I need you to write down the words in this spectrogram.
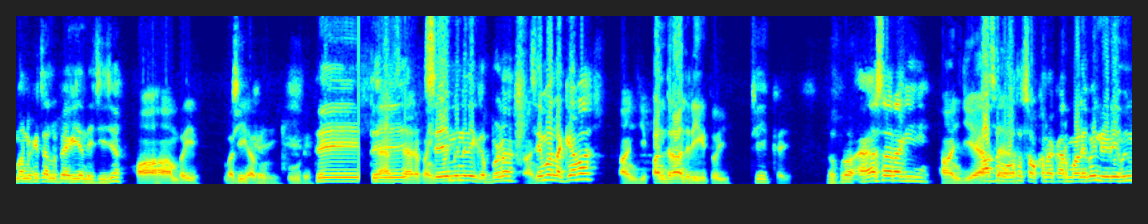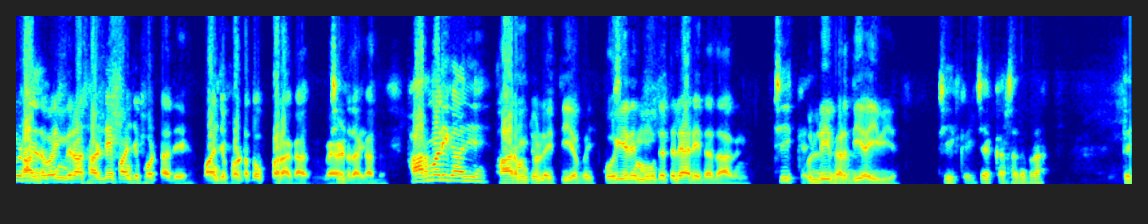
ਮੰਨ ਕੇ ਚੱਲ ਪੈ ਜਾਂਦੀ ਚੀਜ਼। ਹਾਂ ਹਾਂ ਬਾਈ। ਵਧੀਆ ਠੀਕ ਹੈ ਜੀ। ਪੂਰੇ ਤੇ ਤੇ ਐਰ ਸੈਰ ਪੈਂਦੀ 6 ਮਹੀਨੇ ਦੀ ਗੱਬਣ ਸੇਮਾ ਲੱਗਿਆ ਵਾ? ਹਾਂਜੀ 15 ਤਰੀਕ ਤੋਂ ਜੀ। ਠੀਕ ਹੈ ਜੀ। ਲੋ ਪ੍ਰੋ ਐਰ ਸਰ ਆ ਜੀ। ਹਾਂਜੀ ਐ ਕੱਦ ਬਹੁਤ ਸੁੱਖ ਨਾਲ ਕਰਮ ਵਾਲੇ ਬਈ ਨੇੜੇ ਹੋਈ ਕੱਦ ਬੜਾ ਬਾਈ ਮੇਰਾ 5.5 ਫੁੱਟ ਆ ਦੇਖ। 5 ਫੁੱਟ ਤੋਂ ਉੱਪਰ ਹੈਗਾ ਬੈਠ ਦਾ ਠੀਕ ਹੈ। ਕੱਦ ਫਾਰਮ ਵਾਲੀ ਗਾਂ ਜੀ ਇਹ? ਫਾਰਮ ਚੋਂ ਲੈਤੀ ਆ ਬਾਈ। ਕੋਈ ਇਹਦੇ ਮੂੰਹ ਤੇ ਤਲਿਆਰੇ ਦਾ ਦਾਗ ਨਹੀਂ। ਠੀਕ ਹੈ ਜੀ, ਖੁੱਲੀ ਫਿਰਦੀ ਆਈ ਵੀ ਆ। ਠੀਕ ਹੈ ਚੈੱਕ ਕਰ ਸਕਦੇ ਭਰਾ। ਤੇ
